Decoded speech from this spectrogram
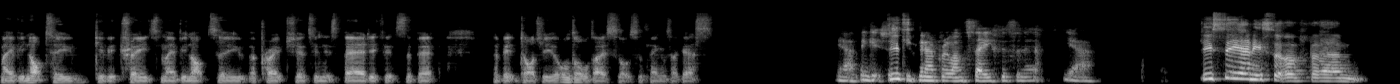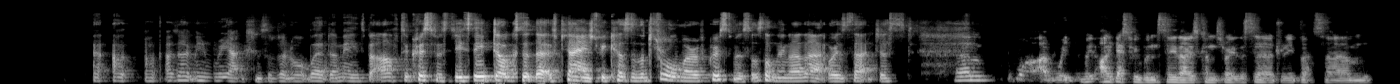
Maybe not to give it treats, maybe not to approach it in its bed if it's a bit a bit dodgy, all, all those sorts of things, I guess. Yeah, I think it's Do you just keeping everyone safe, isn't it? Yeah. Do you see any sort of um, I, I- I don't mean reactions. I don't know what word that means, but after Christmas, do you see dogs that, that have changed because of the trauma of Christmas or something like that, or is that just Um, well, I, we, we, I guess we wouldn't see those come through the surgery, but um,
